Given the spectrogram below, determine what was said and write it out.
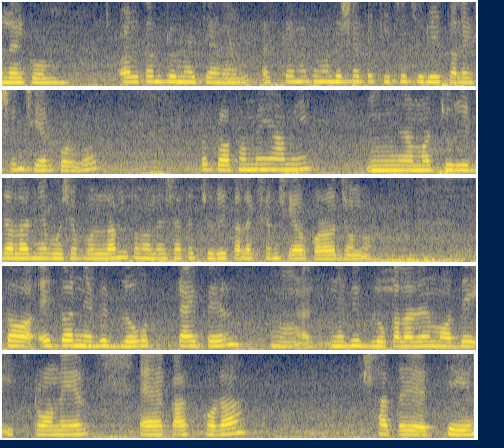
আলাইকুম। ওয়েলকাম টু মাই চ্যানেল আজকে আমি তোমাদের সাথে কিছু চুরির কালেকশন শেয়ার করব। তো প্রথমে আমি আমার চুরির ডালা নিয়ে বসে পড়লাম তোমাদের সাথে চুরির কালেকশন শেয়ার করার জন্য। তো এই তো নেভি ব্লু টাইপের নেভি ব্লু কালারের মধ্যে স্টোনের কাজ করা। সাথে চেন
